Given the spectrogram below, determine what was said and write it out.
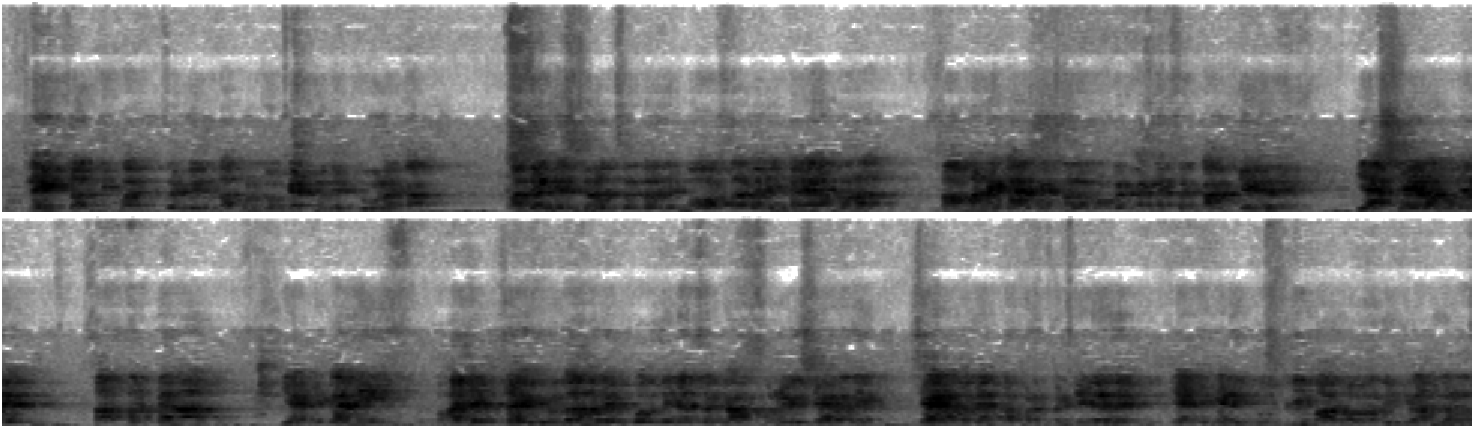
कुठल्याही जातीपातीचं गणित आपण डोक्यात मध्ये ठेवू नका. आदरणीय शरदचंद्रजी पवार साहेबांनी खऱ्या अर्थानं सामान्य कार्यकर्त्याला मोठं करण्याचं काम केलेलं आहे. या शहरामध्ये सातत्यानं या ठिकाणी भाजपच्या विरोधामध्ये पोल देण्याचं काम परळी शहराने शहरामध्ये आतापर्यंत केलेलं आहे. या ठिकाणी मुस्लिम बांधवांना देखील आपल्याला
